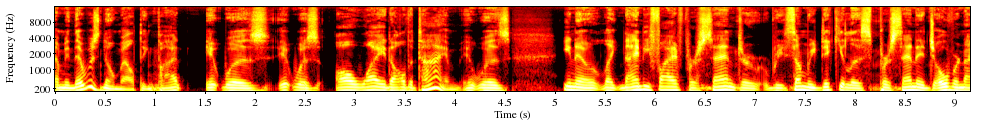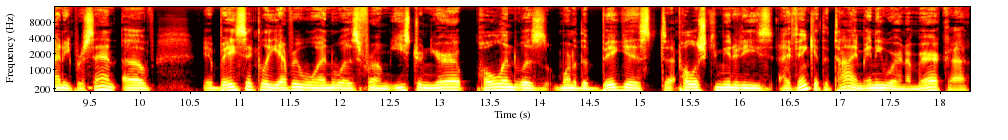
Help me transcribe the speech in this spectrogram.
I mean, there was no melting pot. It was it was all white all the time. It was, you know, like 95 percent or re- some ridiculous percentage, over 90 percent of. uh, Basically, everyone was from Eastern Europe. Poland was one of the biggest uh, Polish communities, I think, at the time, anywhere in America.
